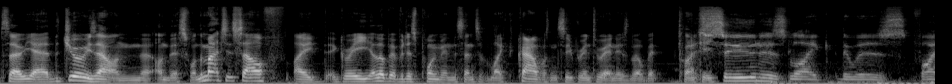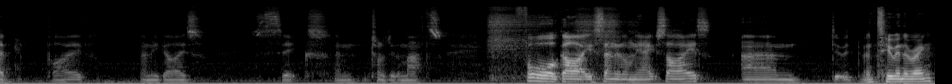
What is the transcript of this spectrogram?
So yeah, the jury's out on on this one. The match itself, I agree, a little bit of a disappointment in the sense of like the crowd wasn't super into it and it was a little bit clunky. As soon as like there was five, five, how many guys? Six. I'm trying to do the maths. Four guys standing on the outside. Um, do And two in the ring.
